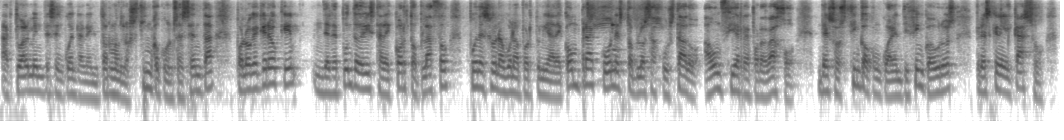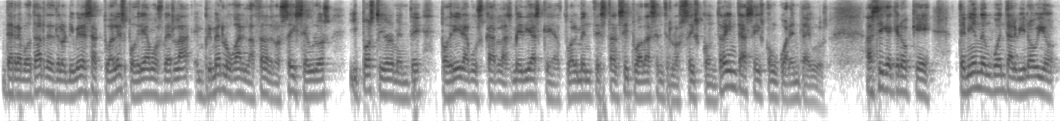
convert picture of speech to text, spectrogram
Actualmente se encuentran en torno de los 5,60, por lo que creo que desde el punto de vista de corto plazo puede ser una buena oportunidad de compra con un stop loss ajustado a un cierre por debajo de esos 5,45 euros, pero es que en el caso de rebotar desde los niveles actuales podríamos verla en primer lugar en la zona de los 6 euros y posteriormente podría ir a buscar las medias que actualmente están situadas entre los 6,30 6,40 euros. Así que creo que teniendo en cuenta el binomio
